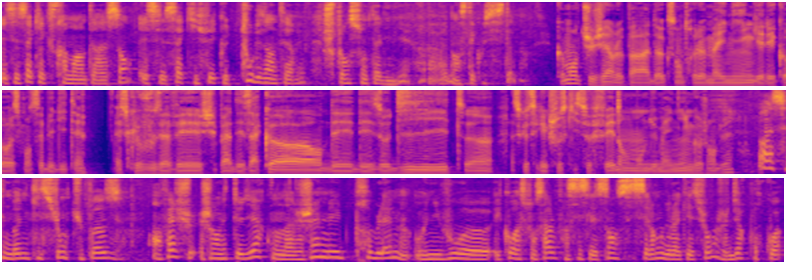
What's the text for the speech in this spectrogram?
Et c'est ça qui est extrêmement intéressant et c'est ça qui fait que tous les intérêts, je pense, sont alignés euh, dans cet écosystème. Comment tu gères le paradoxe entre le mining et l'éco-responsabilité? Est-ce que vous avez, je sais pas, des accords, des, audits? Euh, Est-ce que c'est quelque chose qui se fait dans le monde du mining aujourd'hui? Ouais, c'est une bonne question que tu poses. En fait, j'ai envie de te dire qu'on n'a jamais eu de problème au niveau euh, éco-responsable. Enfin, si c'est le sens, si c'est l'angle de la question, je veux dire pourquoi.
